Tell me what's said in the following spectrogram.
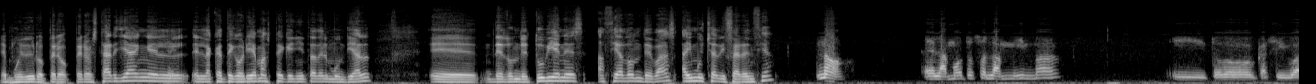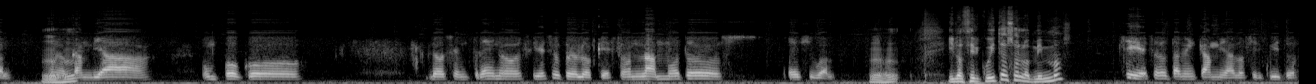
es muy duro, pero, pero estar ya en, el, en la categoría más pequeñita del mundial, eh, de donde tú vienes hacia donde vas, ¿hay mucha diferencia? No, eh, las motos son las mismas y todo casi igual. Uh -huh. Bueno, cambia un poco los entrenos y eso, pero lo que son las motos es igual. ¿Y los circuitos son los mismos? Sí, eso también cambia, los circuitos.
